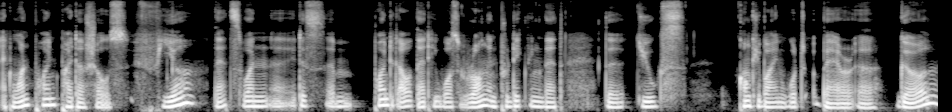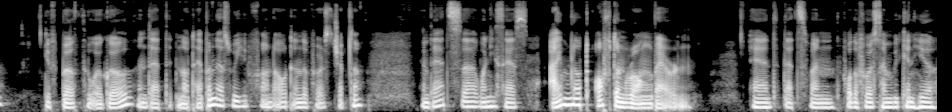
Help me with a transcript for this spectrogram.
at one point Piter shows fear. That's when uh, it is um, pointed out that he was wrong in predicting that the Duke's concubine would bear a girl, give birth to a girl, and that did not happen, as we found out in the first chapter. And that's uh, when he says, I'm not often wrong, Baron. And that's when, for the first time, we can hear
